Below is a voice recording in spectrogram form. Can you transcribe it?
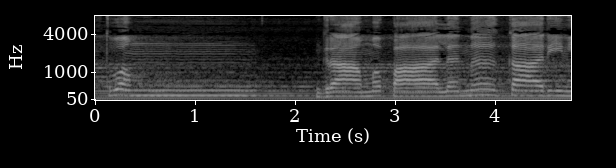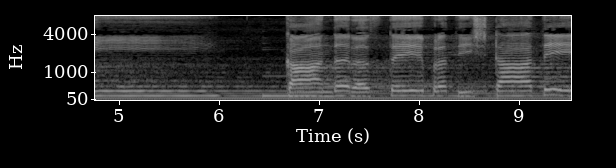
त्वं ग्रामपालनकारिणी। कान्दरस्ते प्रतिष्ठाते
